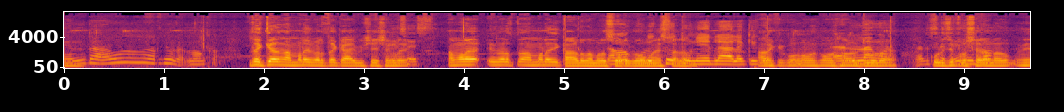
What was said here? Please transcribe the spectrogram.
എന്താവും അറിഞ്ഞൂടാ. നോക്കാം. ഇതൊക്കെയാണ് നമ്മുടെ ഇവിടുത്തെ കാര്യവിശേഷങ്ങൾ. നമ്മളെ ഇവിടുത്തെ നമ്മുടെ ഈ കാട് നമ്മുടെ സ്വർഗവുമായ സ്ഥലം. അലക്കി. കുളിച്ച് ഫ്രഷ് ആയിട്ടുണ്ടാവും ഇനി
